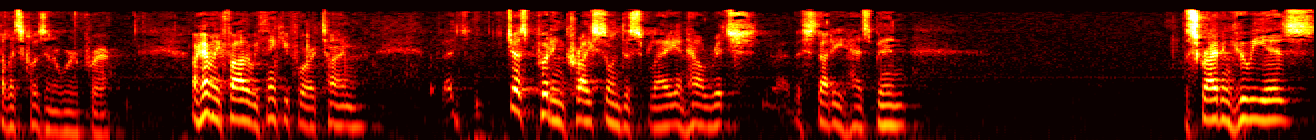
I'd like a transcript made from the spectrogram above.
But let's close in a word of prayer. Our Heavenly Father, we thank you for our time just putting Christ on display and how rich the study has been. Describing who He is,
